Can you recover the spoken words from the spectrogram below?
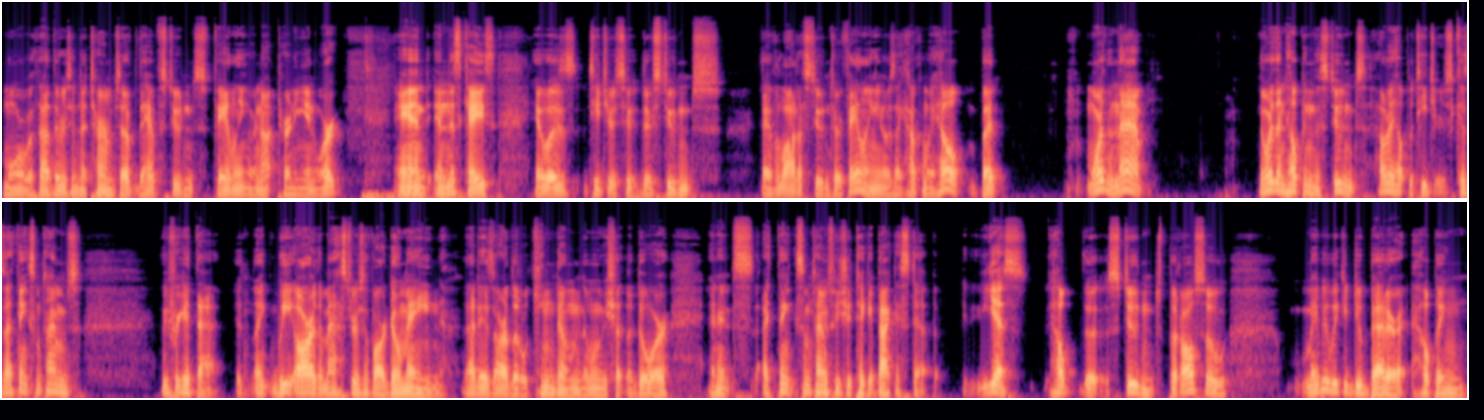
more with others in the terms of they have students failing or not turning in work. And in this case it was teachers who their students they have a lot of students who are failing and it was like how can we help? But more than that more than helping the students how do we help the teachers? Because i think sometimes we forget that. Like we are the masters of our domain. That is our little kingdom. Then when we shut the door, and it's I think sometimes we should take it back a step. Yes, help the students, but also maybe we could do better at helping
